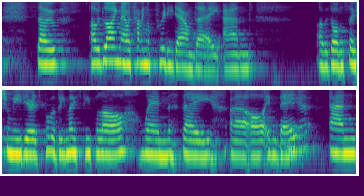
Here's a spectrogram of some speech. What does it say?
so I was lying there, I was having a pretty down day, and I was on social media, as probably most people are when they uh, are in bed. Yeah. And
